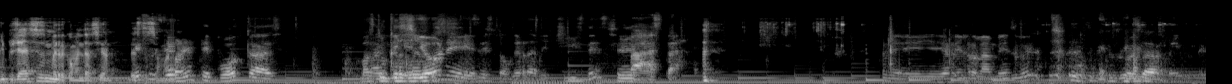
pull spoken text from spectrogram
Y pues ya esa es mi recomendación de esta semana. este podcast. Vas tú, ¿qué Maldiciones. recomiendas? ¿Es esto guerra de chistes? Sí. Basta. De Ariel Rolamés, güey. Es horrible.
